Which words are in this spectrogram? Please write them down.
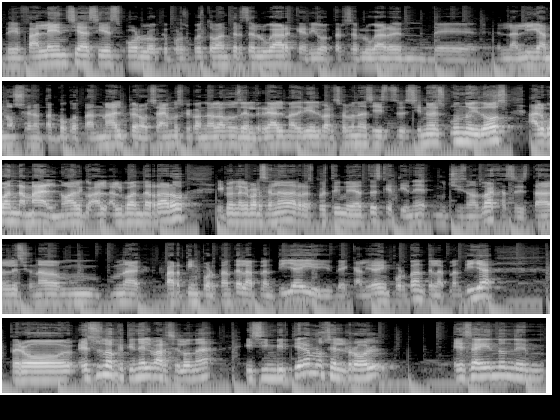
de falencias y es por lo que por supuesto va en tercer lugar, que digo, tercer lugar en, la liga no suena tampoco tan mal, pero sabemos que cuando hablamos del Real Madrid y el Barcelona, si, si no es uno y dos, algo anda mal, ¿no? Algo, algo anda raro. Y con el Barcelona la respuesta inmediata es que tiene muchísimas bajas, está lesionado una parte importante de la plantilla y de calidad importante en la plantilla. Pero eso es lo que tiene el Barcelona. Y si invirtiéramos el rol, es ahí en donde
